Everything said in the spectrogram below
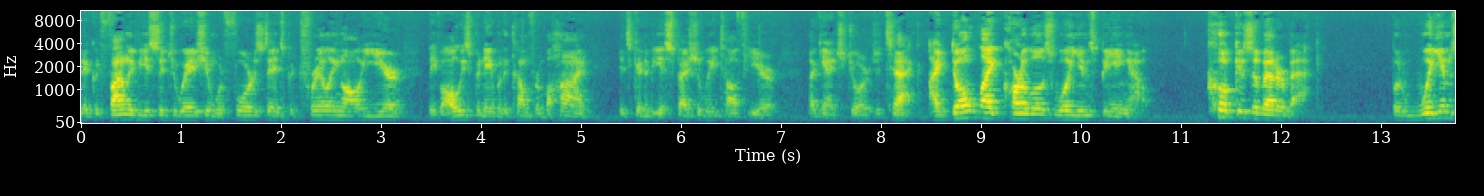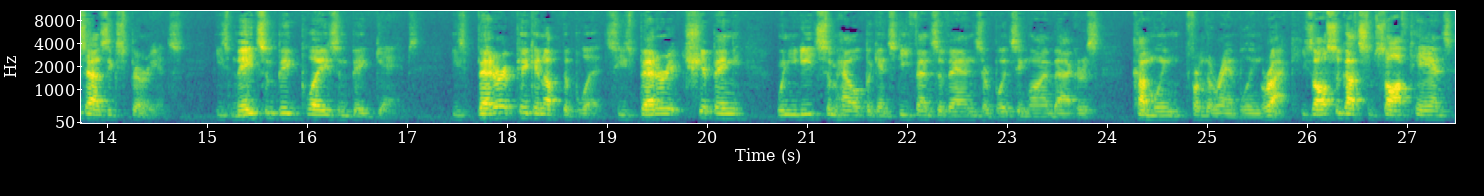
and it could finally be a situation where Florida State's been trailing all year. They've always been able to come from behind. It's going to be especially tough here against Georgia Tech. I don't like Carlos Williams being out. Cook is a better back, but Williams has experience. He's made some big plays in big games. He's He's better at picking up the blitz. He's better at chipping when you need some help against defensive ends or blitzing linebackers coming from the rambling wreck. He's also got some soft hands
